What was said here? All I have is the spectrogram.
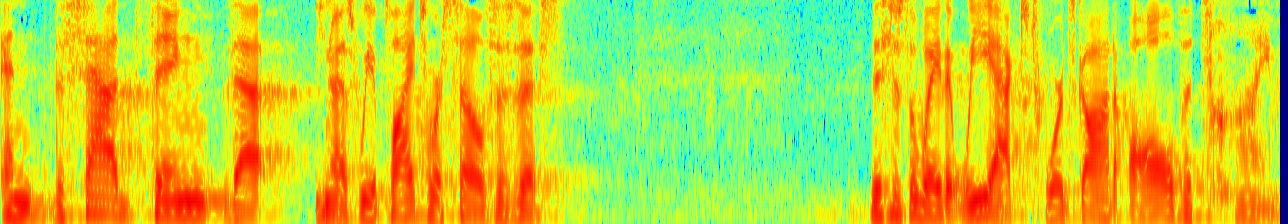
And the sad thing that, you know, as we apply it to ourselves is this this is the way that we act towards God all the time.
